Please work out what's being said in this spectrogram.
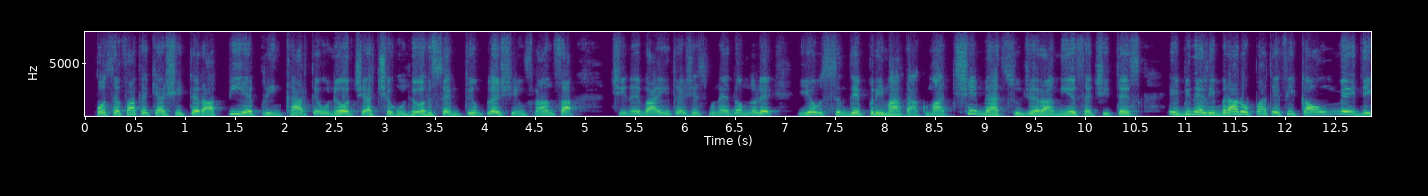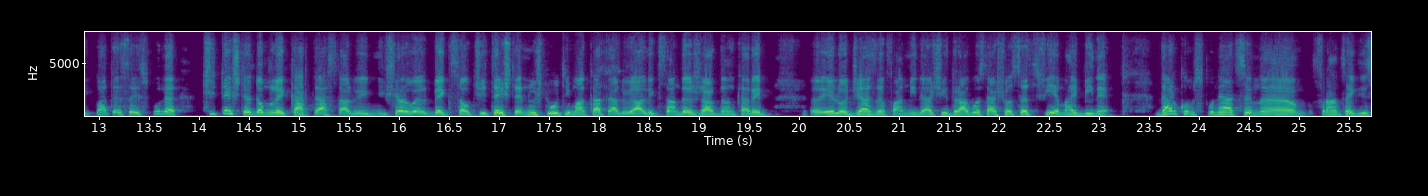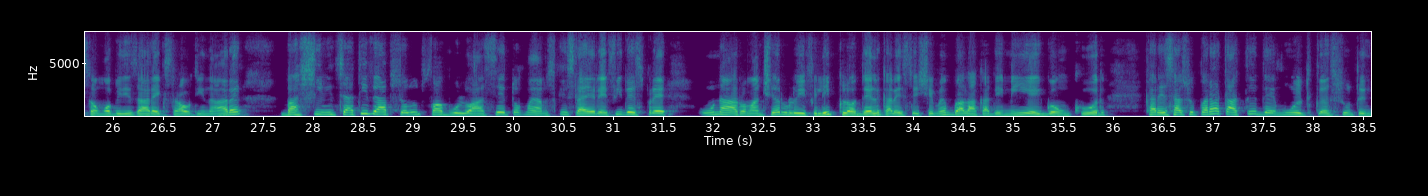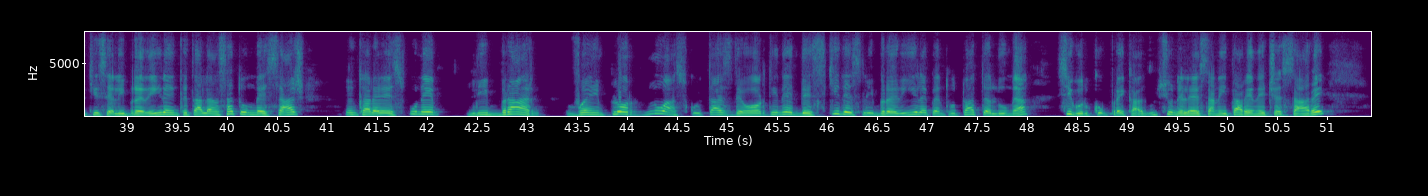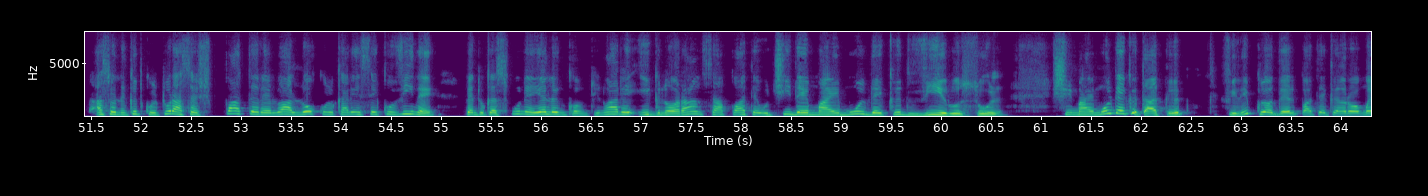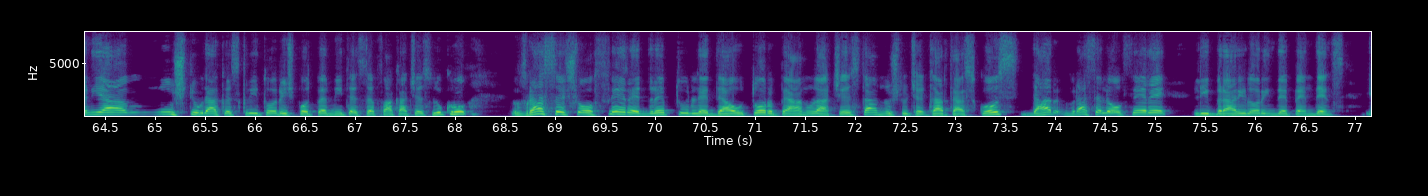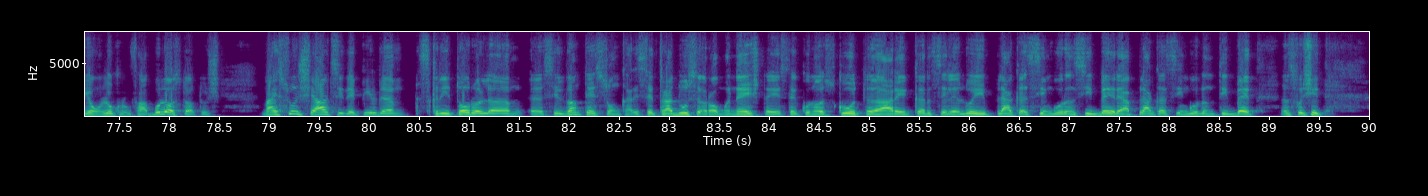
Pot să facă chiar și terapie prin carte uneori, ceea ce uneori se întâmplă și în Franța, cineva intră și spune, domnule, eu sunt deprimat acum, ce mi-ați sugera mie să citesc? Ei bine, librarul poate fi ca un medic, poate să-i spună, citește, domnule, cartea asta lui Michel Houellebecq sau citește, nu știu, ultima carte a lui Alexander Jardin care uh, elogează familia și dragostea și o să-ți fie mai bine. Dar, cum spuneați, în uh, Franța există o mobilizare extraordinară, ba și inițiative absolut fabuloase. Tocmai am scris la RFI despre una a romancierului Filip Clodel, care este și membru al Academiei Goncourt, care s-a supărat atât de mult că sunt închise librăriile, încât a lansat un mesaj în care le spune librari, vă implor, nu ascultați de ordine, deschideți librăriile pentru toată lumea, sigur, cu precauțiunile sanitare necesare, astfel încât cultura să-și poată relua locul care îi se cuvine, pentru că spune el în continuare, ignoranța poate ucide mai mult decât virusul. Și mai mult decât atât, Filip Clodel, poate că în România nu știu dacă scritorii își pot permite să facă acest lucru, vrea să-și ofere drepturile de autor pe anul acesta, nu știu ce carte a scos, dar vrea să le ofere librarilor independenți. E un lucru fabulos totuși. Mai sunt și alții, de pildă, scritorul uh, Silvan Tesson, care se tradus în românește, este cunoscut, are cărțile lui, pleacă singur în Siberia, pleacă singur în Tibet, în sfârșit.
